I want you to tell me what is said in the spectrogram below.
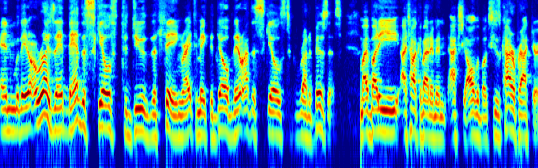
and they don't realize they they have the skills to do the thing, right, to make the dope. They don't have the skills to run a business. My buddy, I talk about him in actually all the books. He's a chiropractor,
